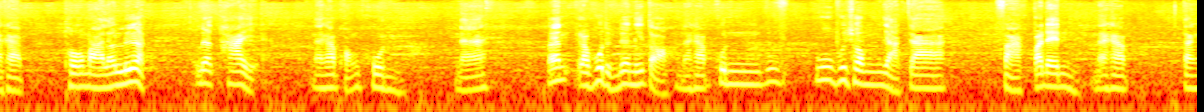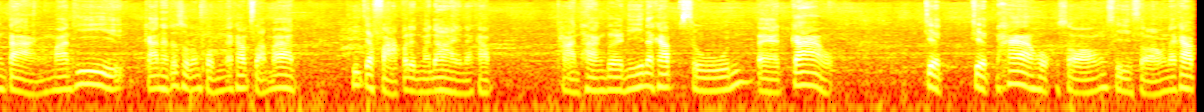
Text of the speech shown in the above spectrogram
นะครับ โทรมาแล้วเลือกเลือกไพ่นะครับของคุณนะ เพราะฉะนั้นเราพูดถึงเรื่องนี้ต่อนะครับ คุณผู้ผู้ผู้ชมอยากจะฝากประเด็นนะครับต่างๆ มาที่การถ่ายทอดสดของผมนะครับ สามารถที่จะฝากประเด็นมาได้นะครับ ผ่านทางเบอร์นี้นะครับ 089 7756242 นะครับ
